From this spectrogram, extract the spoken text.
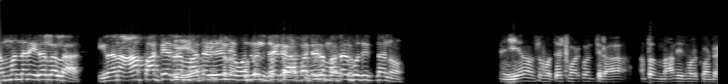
ಸಂಬಂಧನೇ ಇರಲ್ಲಲ್ಲ. ಈಗ ನಾನು ಆ ಪಾರ್ಟಿ ಹತ್ರ ಮಾತಾಡಿದ್ರೆ ನೀವು ಒಂದ್ ವೇಳೆ ಡೈರೆಕ್ಟ್ ಆ ಪಾರ್ಟಿ ಹತ್ರ ಮಾತಾಡ್ಬೋದಿತ್ತು ನಾನು. ಏನೋ ಸ್ವಲ್ಪ ಅಡ್ಜಸ್ಟ್ ಮಾಡ್ಕೊಂತೀರಾ ಅಂತ ನಾನು ಇದು ಮಾಡ್ಕೊಂಡೆ.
